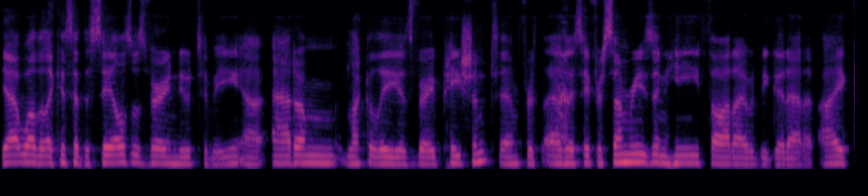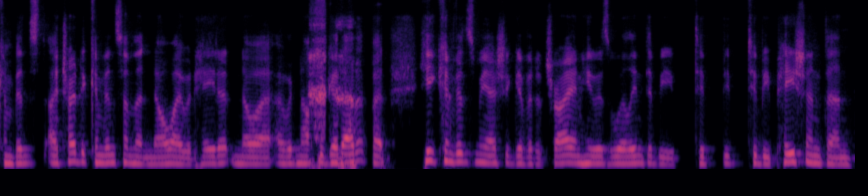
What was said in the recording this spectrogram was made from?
yeah, well, like I said, the sales was very new to me. Uh, Adam, luckily, is very patient, and for as I say, for some reason, he thought I would be good at it. I convinced, I tried to convince him that no, I would hate it, no, I, I would not be good at it, but he convinced me I should give it a try, and he was willing to be to be to be patient and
